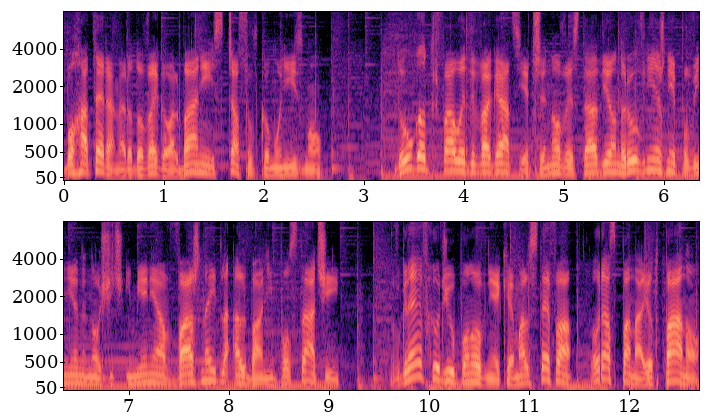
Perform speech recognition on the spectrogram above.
bohatera narodowego Albanii z czasów komunizmu. Długo trwały dywagacje, czy nowy stadion również nie powinien nosić imienia ważnej dla Albanii postaci. W grę wchodził ponownie Kemal Stefa oraz Panajot Pano,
